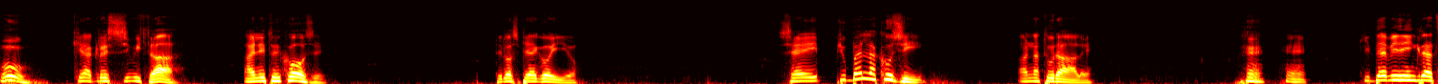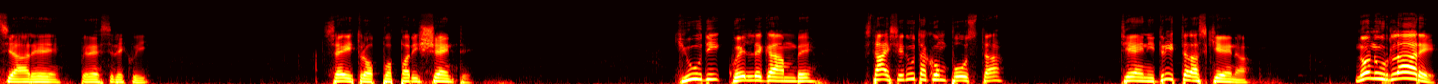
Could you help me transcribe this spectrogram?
Oh, che aggressività! Hai le tue cose. Te lo spiego io. Sei più bella così, al naturale. Chi devi ringraziare per essere qui? Sei troppo appariscente. Chiudi quelle gambe. Stai seduta composta. Tieni dritta la schiena. Non urlare!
